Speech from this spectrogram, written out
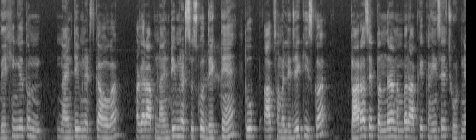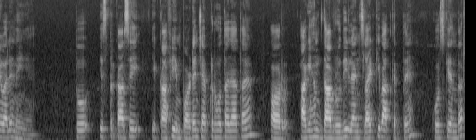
देखेंगे तो नाइन्टी मिनट्स का होगा। अगर आप नाइन्टी मिनट्स उसको देखते हैं तो आप समझ लीजिए कि इसका बारह से पंद्रह नंबर आपके कहीं से छूटने वाले नहीं हैं। तो इस प्रकार से ये काफ़ी इंपॉर्टेंट चैप्टर होता जाता है। और आगे हम दाबरोधी लैंडस्लाइड की बात करते हैं कोर्स के अंदर।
